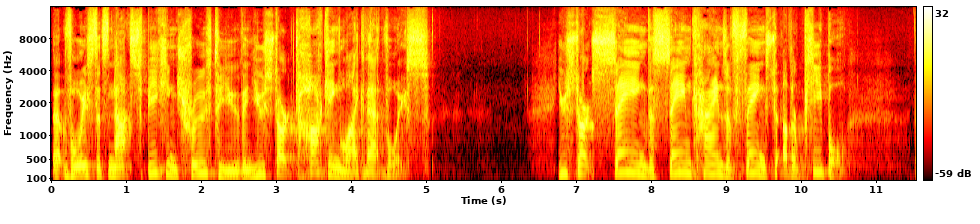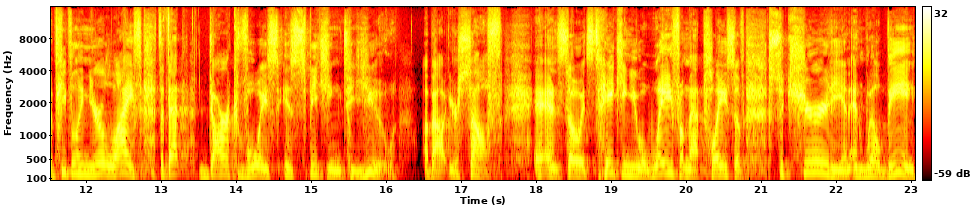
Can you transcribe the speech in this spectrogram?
that voice that's not speaking truth to you, then you start talking like that voice you start saying the same kinds of things to other people the people in your life that that dark voice is speaking to you about yourself. And so it's taking you away from that place of security and, and well being.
